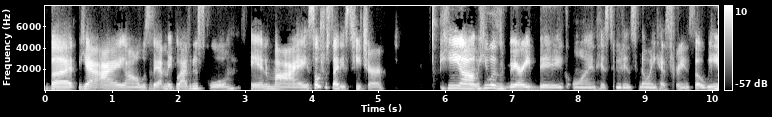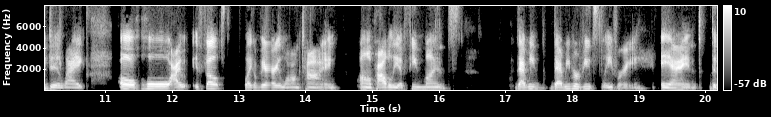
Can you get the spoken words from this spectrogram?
But yeah, I uh, was at Maple Avenue School, and my social studies teacher, he um he was very big on his students knowing history, and so we did like a whole. I it felt like a very long time, um, probably a few months that we that we reviewed slavery and the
